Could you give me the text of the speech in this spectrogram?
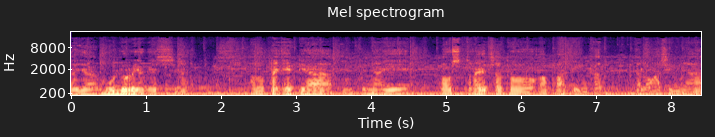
daya mulur ya guys ya. Kalau PE dia mempunyai low stretch atau apa tingkat elongasinya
